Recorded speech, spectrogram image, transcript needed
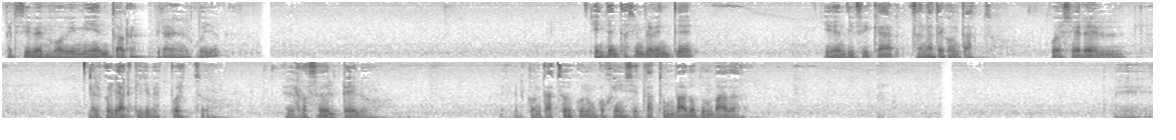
¿Percibes movimiento al respirar en el cuello? Intenta simplemente identificar zonas de contacto. Puede ser el, el collar que lleves puesto, el roce del pelo, el contacto con un cojín si estás tumbado o tumbada, eh,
